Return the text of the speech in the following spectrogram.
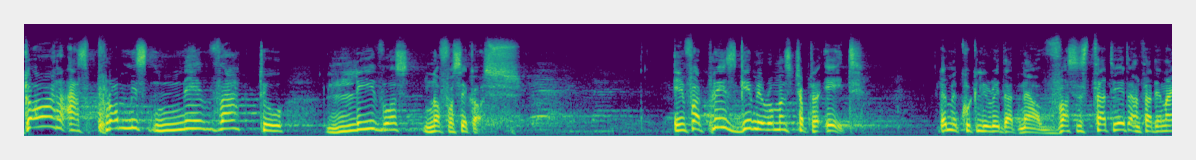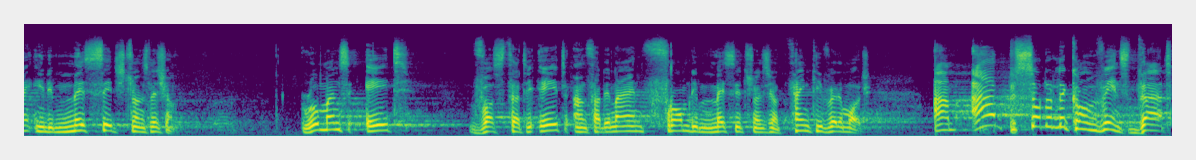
God has promised never to leave us nor forsake us. In fact, please give me Romans chapter 8. Let me quickly read that now. Verses 38 and 39 in the message translation. Romans 8, verse 38 and 39 from the message translation. Thank you very much. I'm absolutely convinced that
